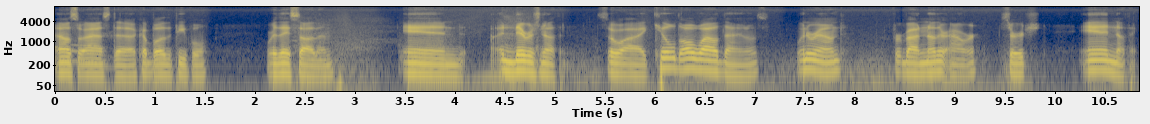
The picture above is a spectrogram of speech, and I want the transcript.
I also asked uh, a couple other people where they saw them. And, and there was nothing. So I killed all wild dinos, went around for about another hour, searched, and nothing.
